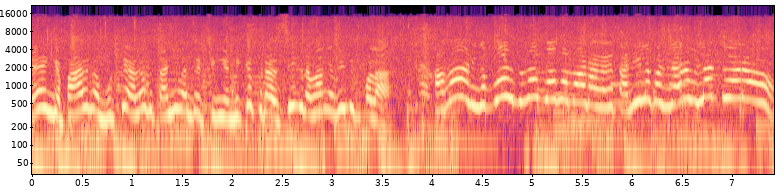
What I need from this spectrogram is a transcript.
ஏ இங்க பாருங்க முக்கிய அளவுக்கு தண்ணி வந்துருச்சு. இங்க நிக்க கூடாது சீக்கிரம் வாங்க வீட்டுக்கு போலாம். அம்மா நீங்க போறதுன்னா போங்கம்மா. நாங்க தண்ணியில கொஞ்ச நேரம் விளையாட்டு வரோம்.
